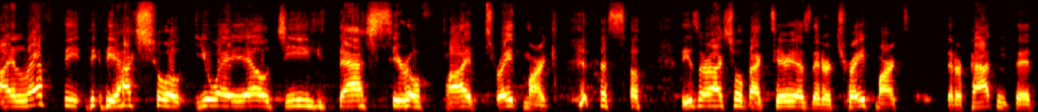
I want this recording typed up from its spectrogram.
I left the, the, the actual UAL G-05 trademark. so these are actual bacteria that are trademarked, that are patented,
